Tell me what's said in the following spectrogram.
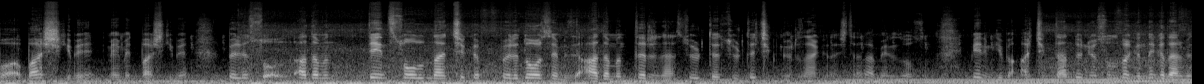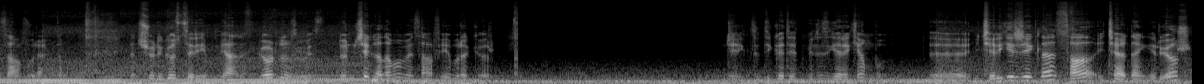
baş gibi Mehmet baş gibi böyle sol adamın den solundan çıkıp böyle dorsemizi adamın tırına sürte sürte çıkmıyoruz arkadaşlar haberiniz olsun. Benim gibi açıktan dönüyorsunuz bakın ne kadar mesafe bıraktım. Yani şöyle göstereyim yani gördüğünüz gibi dönecek adama mesafeyi bırakıyorum. Öncelikle dikkat etmeniz gereken bu. Ee, içeri girecekler sağ içeriden giriyor.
